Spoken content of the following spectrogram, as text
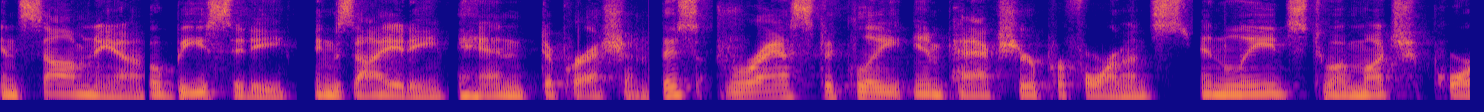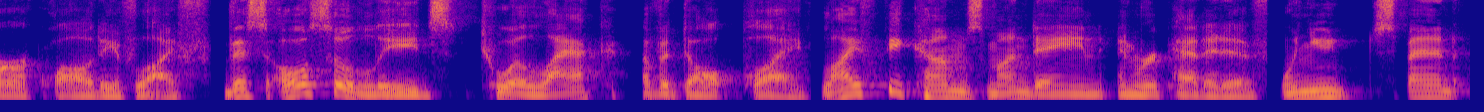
insomnia, obesity, anxiety, and depression. This drastically impacts your performance and leads to a much poorer quality of life. This also leads to a lack of adult play. Life becomes mundane and repetitive when you spend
